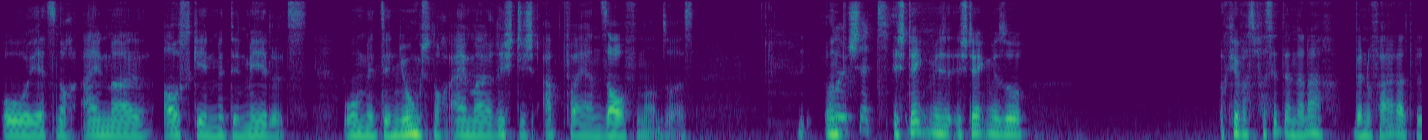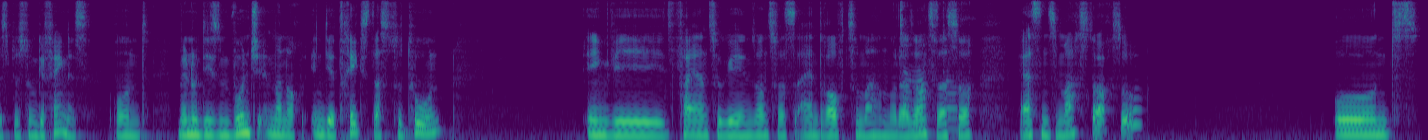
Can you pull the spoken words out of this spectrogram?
Oh, jetzt noch einmal ausgehen mit den Mädels. Oh, mit den Jungs noch einmal richtig abfeiern, saufen und sowas. Und Bullshit. ich denke mir, ich denk mir so, okay, was passiert denn danach? Wenn du verheiratet bist, bist du im Gefängnis. Und wenn du diesen Wunsch immer noch in dir trägst, das zu tun, irgendwie feiern zu gehen, sonst was einen drauf zu machen oder Dann sonst was doch. so. Erstens mach's doch so. Und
